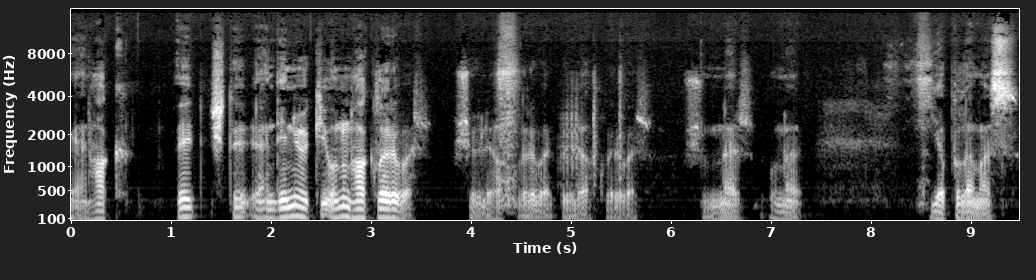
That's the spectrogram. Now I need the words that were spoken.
yani hak. Ve işte yani deniyor ki onun hakları var. Şöyle hakları var, böyle hakları var şunlar ona yapılamaz.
